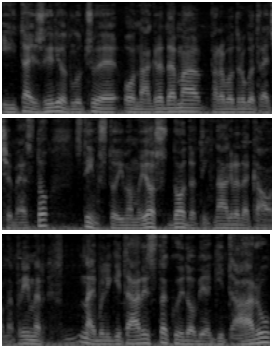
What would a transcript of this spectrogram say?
i taj žiri odlučuje o nagradama prvo, drugo, treće mesto s tim što imamo još dodatnih nagrada kao na primer najbolji gitarista koji dobija gitaru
